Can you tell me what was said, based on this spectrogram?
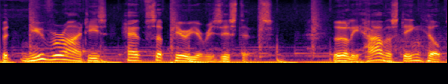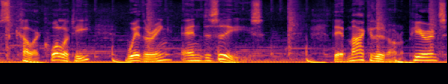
but new varieties have superior resistance. Early harvesting helps colour quality, weathering and disease. They're marketed on appearance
